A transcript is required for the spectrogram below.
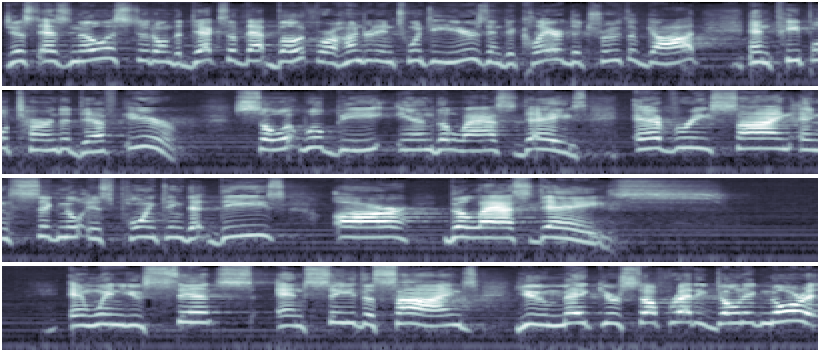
Just as Noah stood on the decks of that boat for 120 years and declared the truth of God, and people turned a deaf ear. So it will be in the last days. Every sign and signal is pointing that these are the last days. And when you sense and see the signs, you make yourself ready. Don't ignore it.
